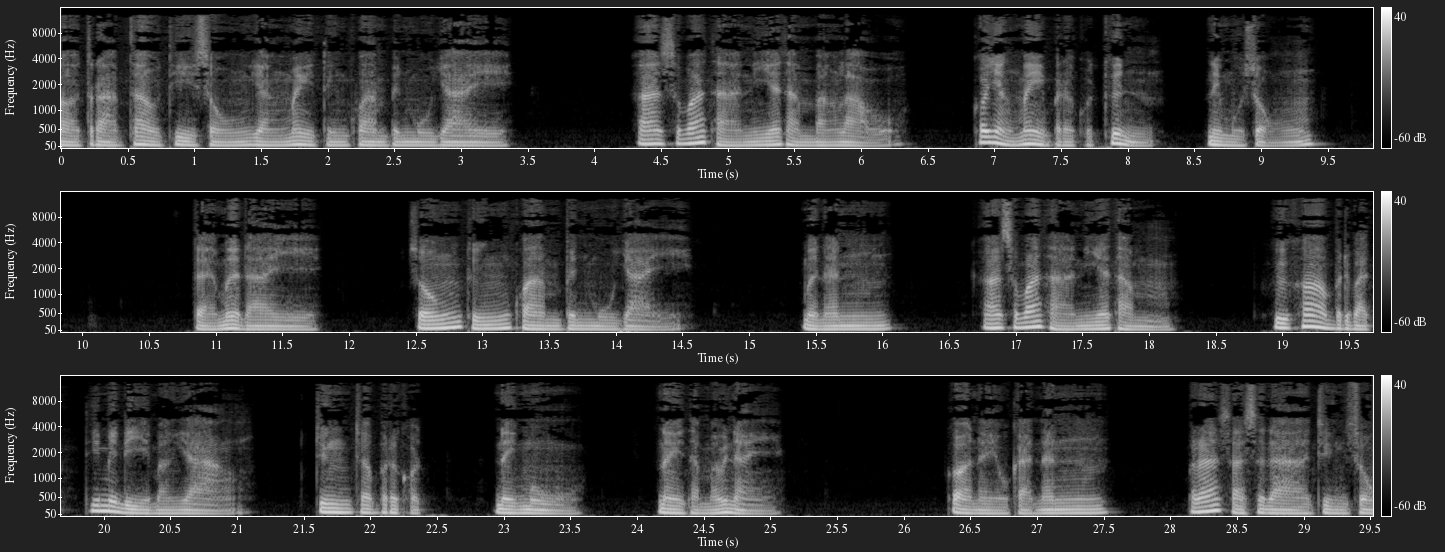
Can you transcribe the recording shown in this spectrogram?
็ตราบเท่าที่สงยังไม่ถึงความเป็นหมู่ใหญ่อาสวัฏฐานิยธรรมบางเหล่า ก็ยังไม่ปรากฏขึ้นในหมู่สงฆ์ แต่เมื่อใด สงถึงความเป็นหมู่ใหญ่ เมื่อนั้น อาสวะฐานิยธรรม คือข้อปฏิบัติที่ไม่ดีบางอย่าง จึงจะปรากฏในหมู่ในธรรมวินัย ก็ในโอกาสนั้น พระศาสดาจึงทรง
